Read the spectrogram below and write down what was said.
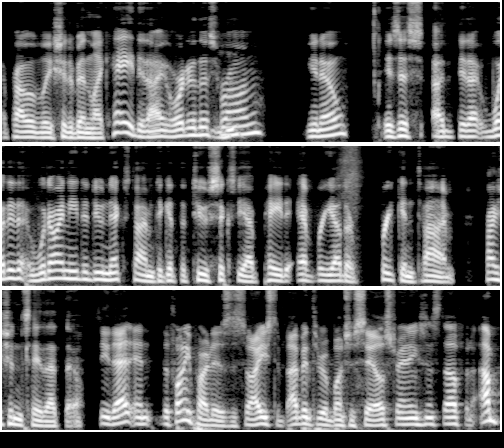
i probably should have been like hey did i order this Mhm. wrong? You know is this uh, did i what did I, what do i need to do next time to get the 260 i paid every other freaking time probably shouldn't say that though. See that and the funny part is, is so i used to i've been through a bunch of sales trainings and stuff and i'm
